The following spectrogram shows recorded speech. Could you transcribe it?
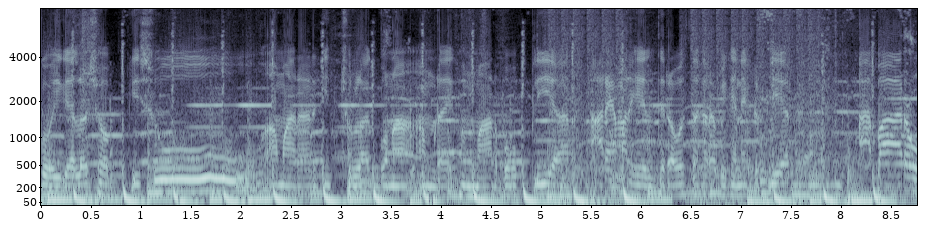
কই গেল সব কিছু? আমার আর কিচ্ছু লাগবো না, আমরা এখন মারবো প্লেয়ার আরে, আমার হেলথের অবস্থা খারাপ, এখানে একটা প্লেয়ার আবার, ও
